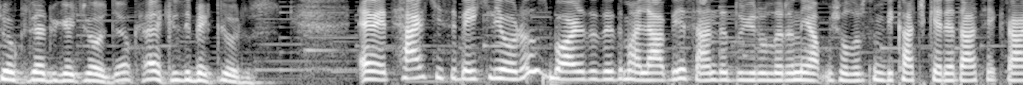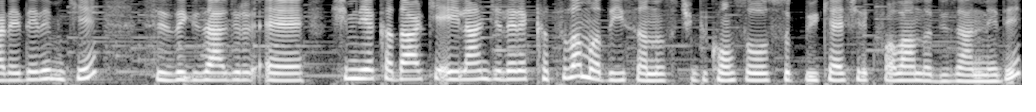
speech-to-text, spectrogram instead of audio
Çok güzel bir gece olacak. Herkesi bekliyoruz. Evet herkesi bekliyoruz. Bu arada dedim Ali abiye sen de duyurularını yapmış olursun. Birkaç kere daha tekrar edelim ki siz de güzel bir e, şimdiye kadarki eğlencelere katılamadıysanız çünkü konsolosluk, büyükelçilik falan da düzenledi.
